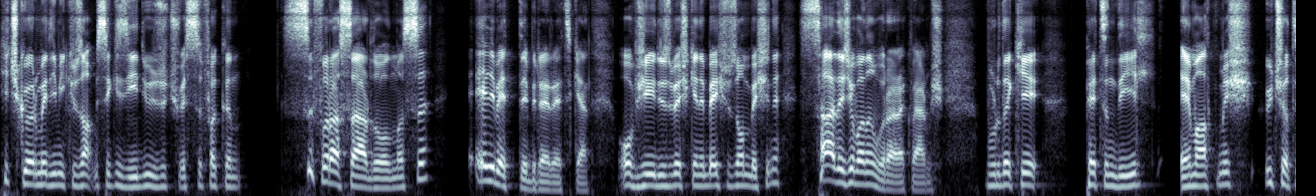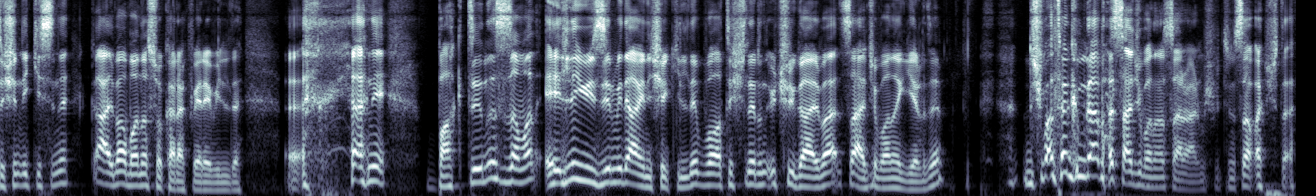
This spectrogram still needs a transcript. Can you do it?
hiç görmediğim 268, 703 ve Sıfak'ın sıfır hasarda olması elbette birer etken. Obje 705 gene 515'ini sadece bana vurarak vermiş. Buradaki Patton değil, M60 3 atışın ikisini galiba bana sokarak verebildi. Ee, yani baktığınız zaman 50-120 de aynı şekilde. Bu atışların 3'ü galiba sadece bana girdi. Düşman takım galiba sadece bana hasar vermiş bütün savaşta.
